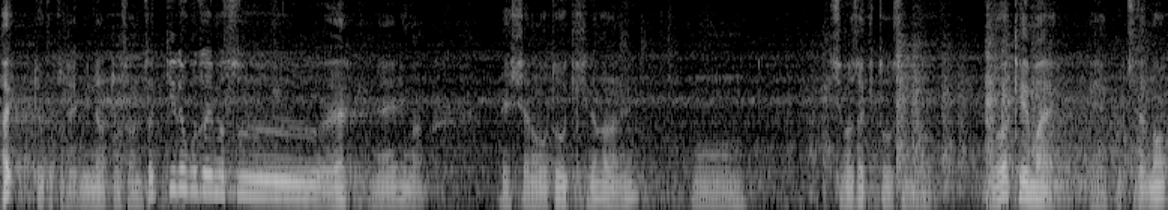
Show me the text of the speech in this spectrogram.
はいということでみんなお父さんザッキーでございます。えね今列車の音を聞きながらねうん島崎藤さんの夜明け前、えー、こちらの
